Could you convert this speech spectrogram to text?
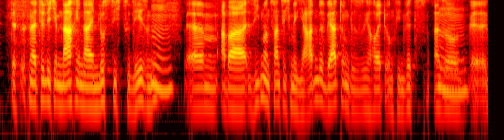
das ist natürlich im Nachhinein lustig zu lesen, mhm. ähm, aber 27 Milliarden Bewertung, das ist ja heute irgendwie ein Witz. Also mhm. äh,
